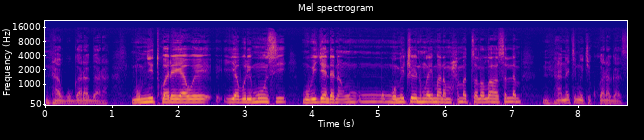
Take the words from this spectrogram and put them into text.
ntabwo ugaragara. Mu myitwarire yawe ya buri munsi mu bigendana mu- mico y'intumwa y'imana Muhammad sallallahu alaihi wasallam nta na kimwe kikugaragaza.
